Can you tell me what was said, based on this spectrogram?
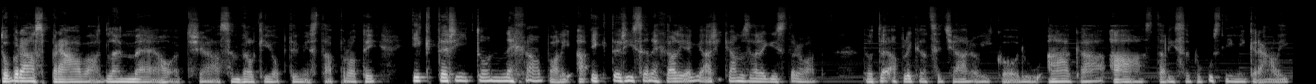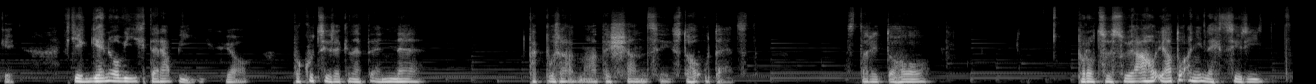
Dobrá zpráva dle mého, protože já jsem velký optimista pro ty, i kteří to nechápali a i kteří se nechali, jak já říkám, zaregistrovat do té aplikace čárových kódů AKA, stali se pokusnými králíky v těch genových terapiích. Jo. Pokud si řeknete ne, tak pořád máte šanci z toho utéct. Z tady toho procesu, já, ho, já to ani nechci říct,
